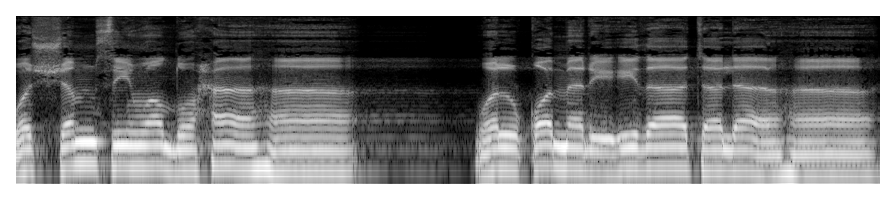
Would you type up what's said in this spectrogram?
والشمس وضحاها والقمر إذا تلاها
